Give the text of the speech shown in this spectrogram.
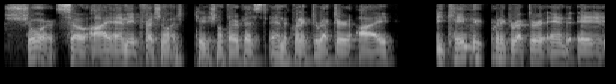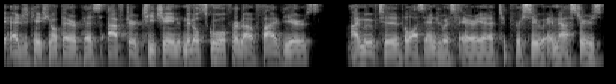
Sure. So I am a professional educational therapist and the clinic director. I became the clinic director and a educational therapist after teaching middle school for about five years. I moved to the Los Angeles area to pursue a master's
